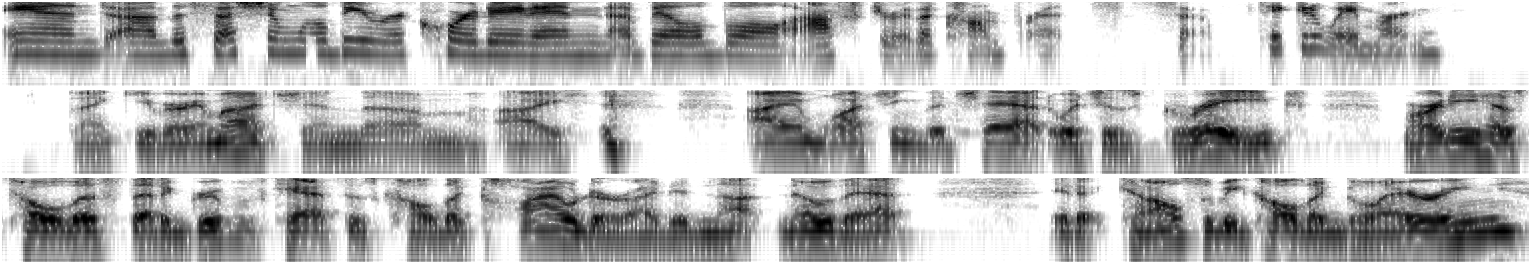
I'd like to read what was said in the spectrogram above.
And uh, the session will be recorded and available after the conference. So take it away, Martin. Thank you very much. And um, I, I am watching the chat, which is great. Marty has told us that a group of cats is called a clowder. I did not know that. It can also be called a glaring,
